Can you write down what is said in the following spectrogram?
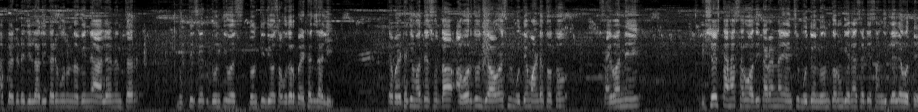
आपल्याकडे जिल्हाधिकारी म्हणून नवीन आल्यानंतर नुकतीच एक दोन दिवस दोन तीन दिवस अगोदर बैठक झाली. त्या बैठकीमध्ये सुद्धा आवर्जून ज्यावेळेस मी मुद्दे मांडत होतो साहेबांनी विशेषतः सर्व अधिकाऱ्यांना यांचे मुद्दे नोंद करून घेण्यासाठी सांगितलेले होते.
